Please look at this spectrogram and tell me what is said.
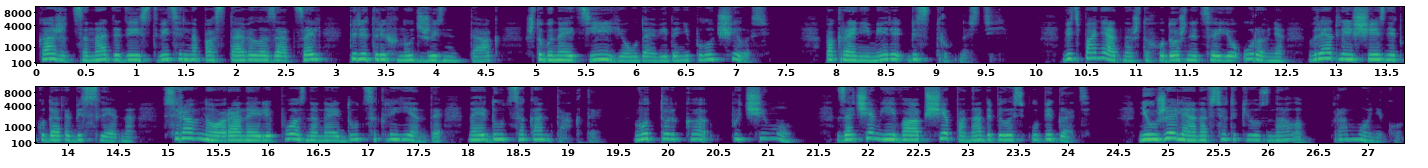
Кажется, Надя действительно поставила за цель перетряхнуть жизнь так, чтобы найти ее у Давида не получилось. По крайней мере, без трудностей. Ведь понятно, что художница ее уровня вряд ли исчезнет куда-то бесследно. Все равно рано или поздно найдутся клиенты, найдутся контакты. Вот только почему? Зачем ей вообще понадобилось убегать? Неужели она все-таки узнала про Монику?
